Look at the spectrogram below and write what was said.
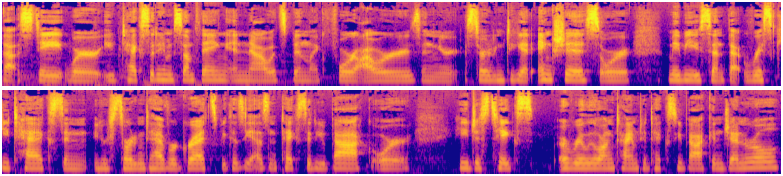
that state where you texted him something and now it's been like four hours and you're starting to get anxious, or maybe you sent that risky text and you're starting to have regrets because he hasn't texted you back, or he just takes a really long time to text you back in general,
